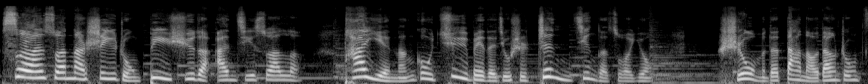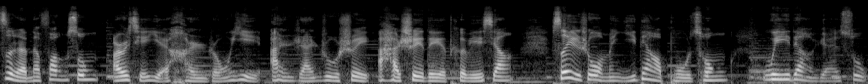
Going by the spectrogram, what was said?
色氨酸呢是一种必需的氨基酸了。它也能够具备的就是镇静的作用，使我们的大脑当中自然的放松，而且也很容易安然入睡啊，睡得也特别香。所以说，我们一定要补充微量元素，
